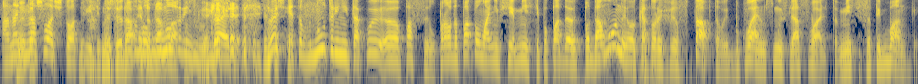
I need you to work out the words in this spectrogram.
Она но не это, нашла, что ответить. То есть это, это был это внутренний, да, это, знаешь, это внутренний такой э, посыл. Правда, потом они все вместе попадают под ОМОН, которых втаптывает в буквальном смысле асфальт вместе с этой банкой.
